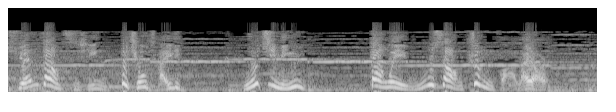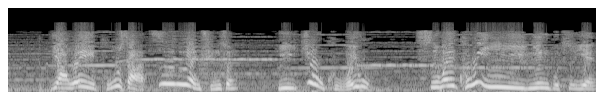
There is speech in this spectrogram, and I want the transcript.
玄奘此行不求财力，无计名誉，但为无上正法来耳。仰为菩萨资念群生，以救苦为务，此为苦矣，宁不知焉？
